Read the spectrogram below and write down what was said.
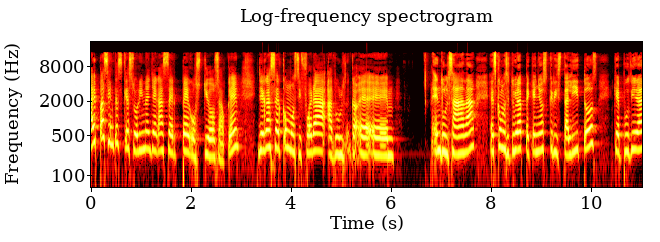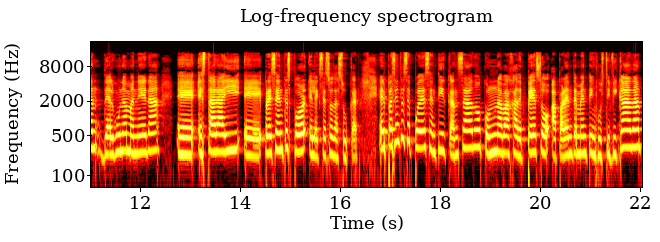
hay pacientes que su orina llega a ser pegostiosa, ¿ok? Llega a ser como si fuera eh, eh, endulzada, es como si tuviera pequeños cristalitos que pudieran de alguna manera eh, estar ahí eh, presentes por el exceso de azúcar. El paciente se puede sentir cansado, con una baja de peso aparentemente injustificada,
